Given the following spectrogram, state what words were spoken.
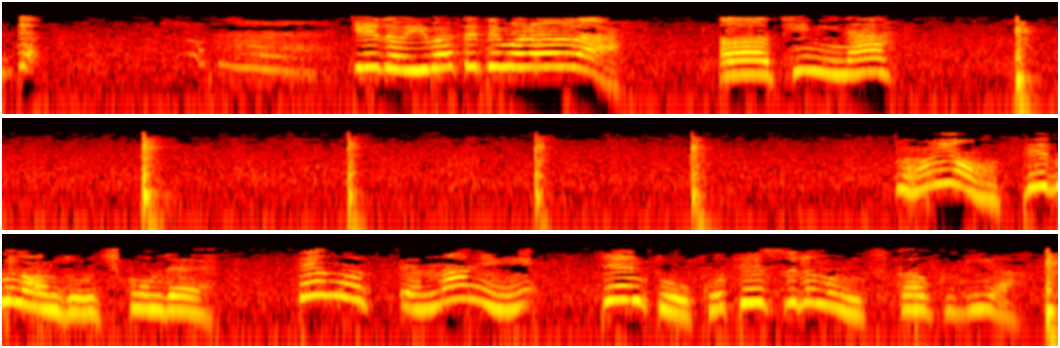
って、けど言わせてもらうわ。おおきにな。なんやペグなんぞ打ち込んで。ペグって何？テントを固定するのに使う釘やこ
